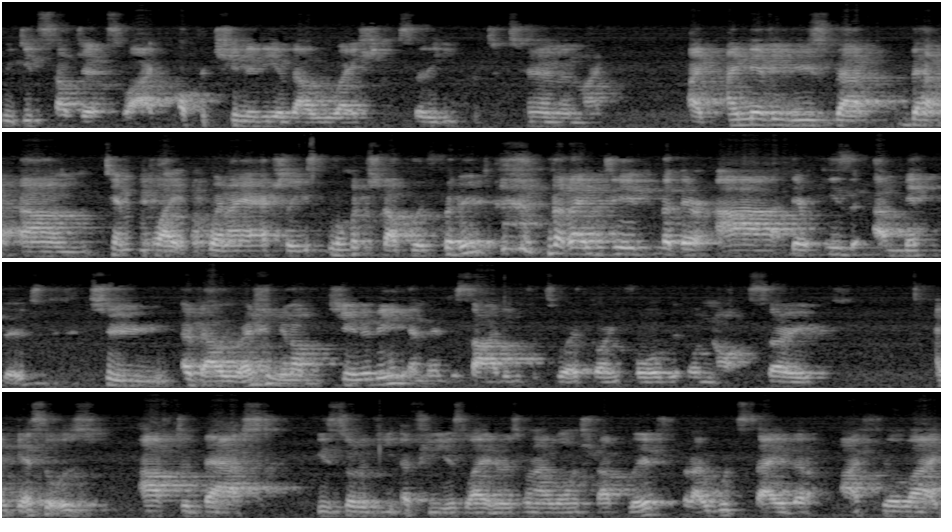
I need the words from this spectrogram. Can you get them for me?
we did subjects like opportunity evaluation, so that you could determine like I, I never used that that um, template when I actually launched Uplift Food, but I did. But there are there is a method to evaluating an opportunity and then deciding if it's worth going forward with or not. So I guess it was after that is sort of a few years later is when I launched Uplift. But I would say that I feel like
